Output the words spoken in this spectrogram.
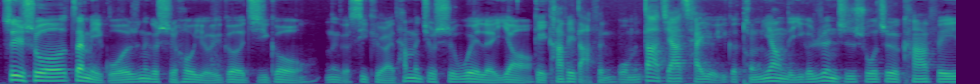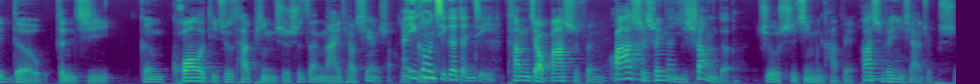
所以说，在美国那个时候有一个机构，那个 CQI，他们就是为了要给咖啡打分，我们大家才有一个同样的一个认知，说这个咖啡的等级。跟 quality 就是它品质是在哪一条线上？它一共几个等级？他们叫八十分，八十分以上的就是精品咖啡，八十分以下就不是。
